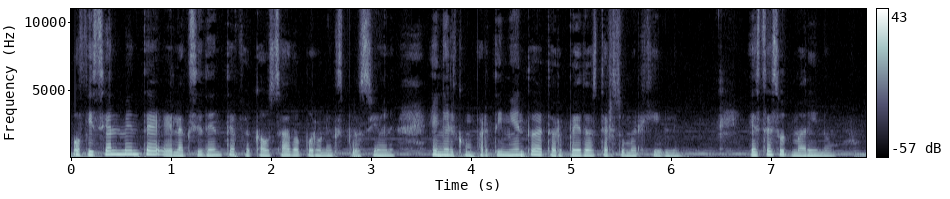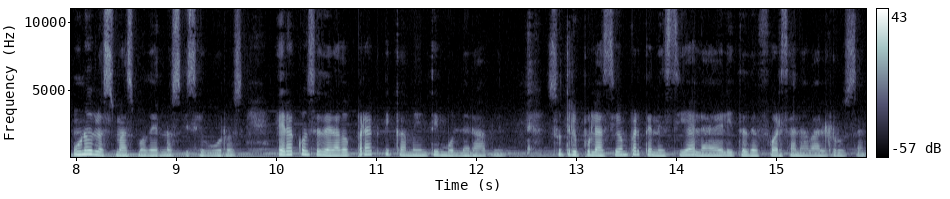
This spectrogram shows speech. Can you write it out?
Oficialmente el accidente fue causado por una explosión en el compartimiento de torpedos del sumergible. Este submarino, uno de los más modernos y seguros, era considerado prácticamente invulnerable. Su tripulación pertenecía a la élite de Fuerza Naval rusa.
